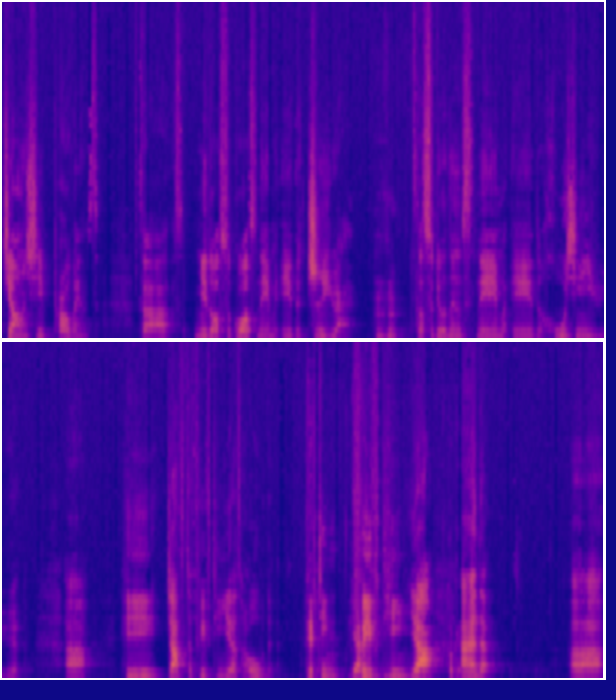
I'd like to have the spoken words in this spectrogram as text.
Jiangxi province. The middle school's name is Zhiyuan. Mm-hmm. The student's name is Hu Xinyu. Uh, he just 15 years old. 15? Yeah. 15, yeah. Okay. And uh,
